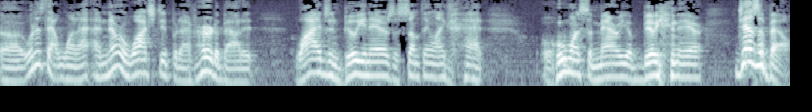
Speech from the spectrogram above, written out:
Uh, what is that one? I, I never watched it, but I've heard about it. Wives and billionaires, or something like that. Or who wants to marry a billionaire? Jezebel.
